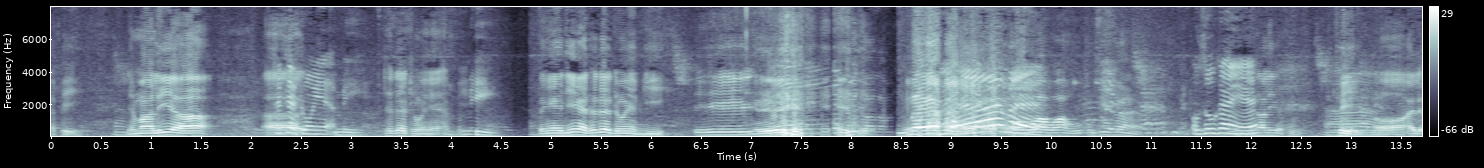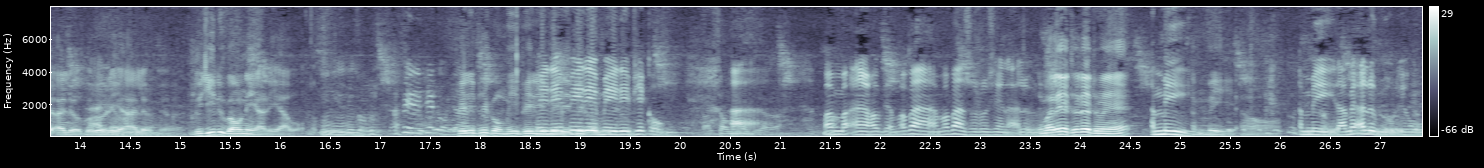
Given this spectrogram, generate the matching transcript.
အဖေညီမလေးကထက်ထက်တွန်းရဲ့အမေထက်ထက်ထွန်းရဲ့အမေအမေတငယ်ချင်းကထက်ထက်ထွန်းရဲ့မြီးအေးအေးမဲမဲဟွာဟွာဟိုအုပ်စုခန့် အုပ်စိုးခန့်ရဲ့ဒီသားလေးအဖေဖေဟောအဲ့လိုအဲ့လိုကိုတို့တွေကအဲ့လိုမျိုးလူကြီးလူကောင်းနေရတွေကပေါ့အဖေတွေဖြစ်ကုန်ကြဖေးဖြစ်ကုန်ပြီဖေးဖေးတွေတွေဖေးတွေမေတွေဖြစ်ကုန်ပြီဒါရှောင်းလို့ရတာမမအဲ့ဟုတ်တယ်မပန်မပန်ဆိုလို့ရှိရင်လည်းအဲ့လိုညီမလေးကထက်ထက်ထွန်းရဲ့အမေအမေအော်အမေဒါပေမဲ့အဲ့လိုမျိုးလေးဟို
